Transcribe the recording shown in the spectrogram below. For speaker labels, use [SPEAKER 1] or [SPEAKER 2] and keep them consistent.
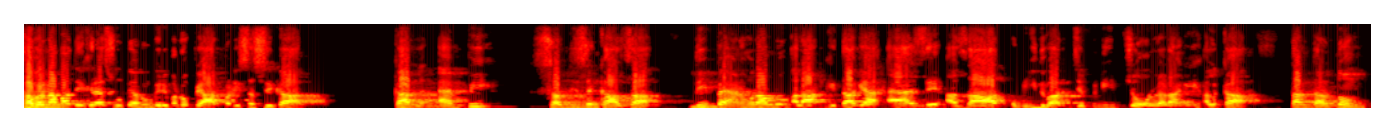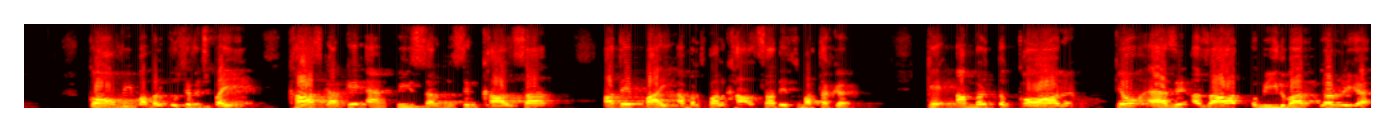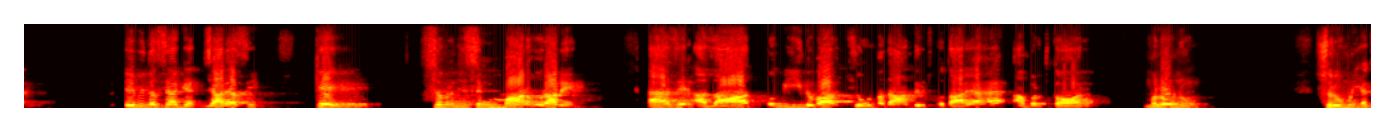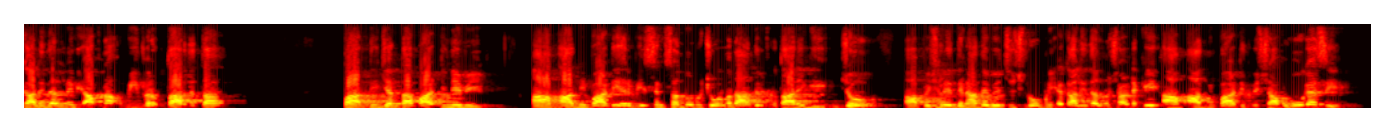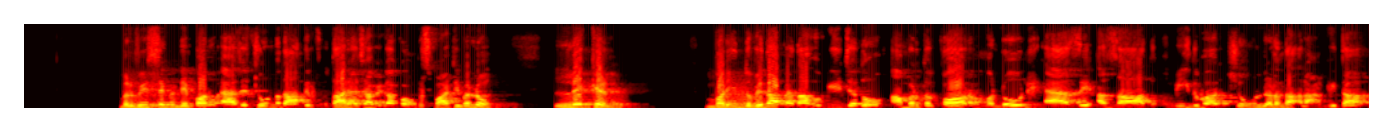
[SPEAKER 1] ਖਬਰਨਾਮਾ ਦੇਖ ਰਿਹਾ ਸੂਤਿਆਂ ਨੂੰ, ਮੇਰੇ ਵੱਲੋਂ ਪਿਆਰ ਭਰੀ ਸਤਿ ਸ੍ਰੀ ਅਕਾਲ। ਕੱਲ ਐਮਪੀ ਸਰਬਜੀਤ ਸਿੰਘ ਖਾਲਸਾ ਦੀ ਭੈਣ ਹੋਰਾਂ ਨੂੰ ਐਲਾਨ ਕੀਤਾ ਗਿਆ, ਐਜ਼ ਏ ਆਜ਼ਾਦ ਉਮੀਦਵਾਰ ਜਿਮਨੀ ਚੋਣ ਲੜਾਂਗੀ, ਹਲਕਾ ਧੰਤਰ ਤੋਂ ਕੌਮ ਵੀ ਭੰਬਲ ਗੁੱਸੇ ਵਿੱਚ ਪਈ, ਖਾਸ ਕਰਕੇ ਐਮਪੀ ਸਰਬਜੀਤ ਸਿੰਘ ਖਾਲਸਾ ਅਤੇ ਭਾਈ ਅੰਮ੍ਰਿਤਪਾਲ ਖਾਲਸਾ ਦੇ ਸਮਰਥਕ ਕਿ ਅੰਮ੍ਰਿਤ ਕੌਰ ਕਿਉਂ ਐਜ਼ ਏ ਆਜ਼ਾਦ ਉਮੀਦਵਾਰ ਲੜ ਰਹੀ ਹੈ। ਇਹ ਵੀ ਦੱਸਿਆ ਜਾ ਰਿਹਾ ਸੀ ਕਿ ਸਿਮਰਨਜੀਤ ਸਿੰਘ ਮਾਨ ਹੋਰਾਂ ਨੇ ਐਜ਼ ਏ ਆਜ਼ਾਦ ਉਮੀਦਵਾਰ ਚੋਣ ਮੈਦਾਨ ਦੇ ਵਿੱਚ ਉਤਾਰਿਆ ਹੈ ਅੰਮ੍ਰਿਤ ਕੌਰ ਮਲੋ ਨੂੰ। ਸ਼੍ਰੋਮਣੀ ਅਕਾਲੀ ਦਲ ਨੇ ਵੀ ਆਪਣਾ ਉਮੀਦਵਾਰ ਉਤਾਰ ਦਿੱਤਾ। ਭਾਰਤੀ ਜਨਤਾ ਪਾਰਟੀ ਨੇ ਵੀ ਆਮ ਆਦਮੀ ਪਾਰਟੀ ਹਰਮੀਤ ਸਿੰਘ ਸੰਧੂ ਨੂੰ ਚੋਣ ਮੈਦਾਨ ਦੇ ਵਿੱਚ ਉਤਾਰੇਗੀ, ਜੋ ਆ ਪਿਛਲੇ ਦਿਨਾਂ ਦੇ ਵਿੱਚ ਸ਼੍ਰੋਮਣੀ ਅਕਾਲੀ ਦਲ ਨੂੰ ਛੱਡ ਕੇ ਆਮ ਆਦਮੀ ਪਾਰਟੀ ਦੇ ਵਿੱਚ ਸ਼ਾਮਲ ਹੋ ਗਏ ਸੀ। ਬਲਵੀਰ ਸਿੰਘ ਡਿੰਪਾ ਨੂੰ ਐਜ਼ ਏ ਚੋਣ ਮੈਦਾਨ ਦੇ ਵਿੱਚ ਉਤਾਰਿਆ ਜਾਵੇਗਾ ਕਾਂਗਰਸ ਪਾਰਟੀ ਵੱਲੋਂ। ਲੇਕਿਨ ਬੜੀ ਦੁਵਿਧਾ ਪੈਦਾ ਹੋ ਗਈ ਜਦੋਂ ਅੰਮ੍ਰਿਤ ਕੌਰ ਮੱਲੋ ਨੇ ਐਜ਼ ਏ ਆਜ਼ਾਦ ਉਮੀਦਵਾਰ ਚੋਣ ਲੜਨ ਦਾ ਐਲਾਨ ਕੀਤਾ।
